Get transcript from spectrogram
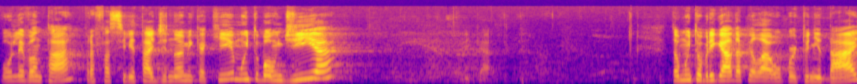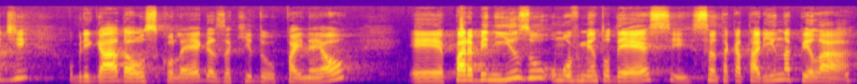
Vou levantar para facilitar a dinâmica aqui. Muito bom dia. Obrigada. Então, muito obrigada pela oportunidade. Obrigada aos colegas aqui do painel. É, parabenizo o movimento ODS Santa Catarina pela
